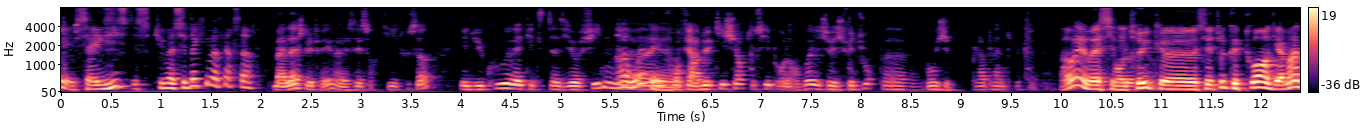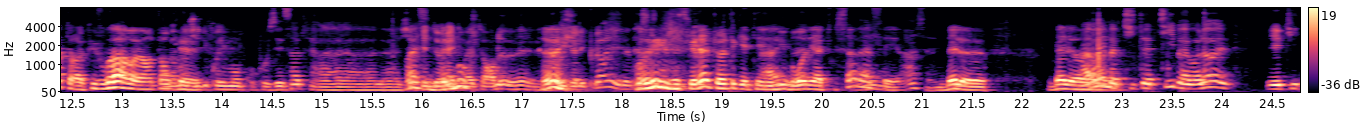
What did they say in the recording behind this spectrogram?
oui, ça existe. Si tu vas, c'est toi qui vas faire ça. Bah là je l'ai fait, c'est sorti et tout ça. Et du coup avec Extasio Film, Ah ouais. euh, ils vont faire deux t-shirts aussi pour leur boîte. Je, je fais toujours pas. Donc j'ai plein plein de trucs. euh. Ah ouais, c'est des trucs, euh, c'est des trucs que toi, en gamin, t'aurais pu voir euh, en Ah tant bah, que. moi j'ai dit quoi ils m'ont proposé ça de faire la, jaquette une de. Reanimator 2. Ouais. Ah ouais. J'allais pleurer. Ah oui, parce que là, toi, qui étais Ah biberonné à tout ça, là, Ah c'est ah, une belle. euh, belle Ah euh, ouais, bah, petit à petit, bah voilà. Et, petit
